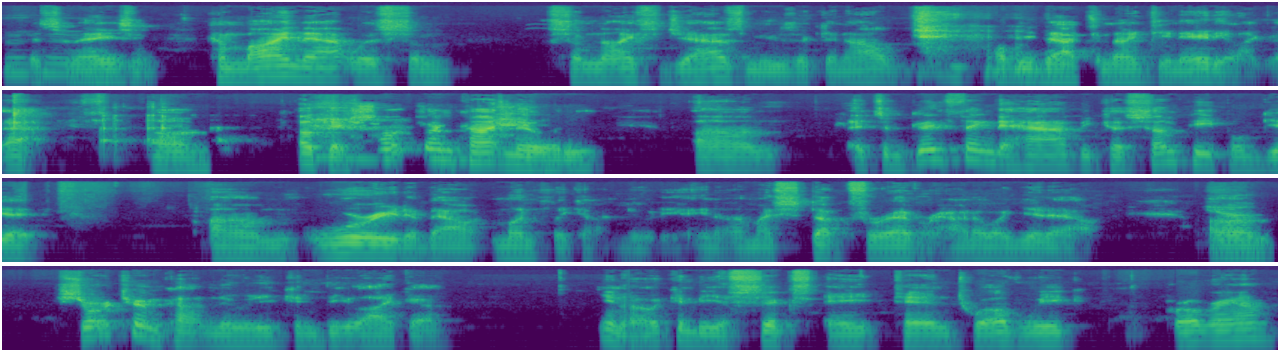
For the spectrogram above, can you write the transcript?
It's mhm. amazing. Combine that with some some nice jazz music, and I'll I'll be back to 1980 like that. Um, okay, short-term continuity. Um, it's a good thing to have because some people get um, worried about monthly continuity. You know, am I stuck forever? How do I get out? Yeah. Um, short-term continuity can be like a, you know, it can be a six, eight, 10, 12 week program.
